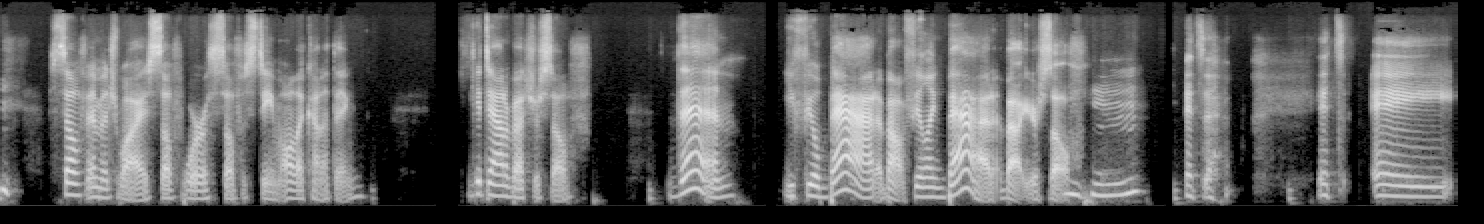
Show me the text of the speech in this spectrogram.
self image wise, self worth, self esteem, all that kind of thing. Get down about yourself. Then you feel bad about feeling bad about yourself. Mm-hmm. It's a, it's a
